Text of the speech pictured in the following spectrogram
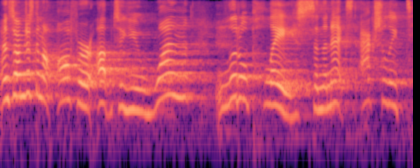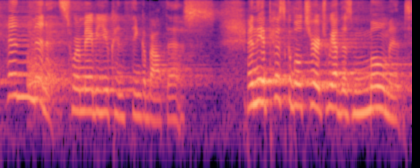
And so I'm just going to offer up to you one little place in the next actually 10 minutes where maybe you can think about this. In the Episcopal Church, we have this moment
